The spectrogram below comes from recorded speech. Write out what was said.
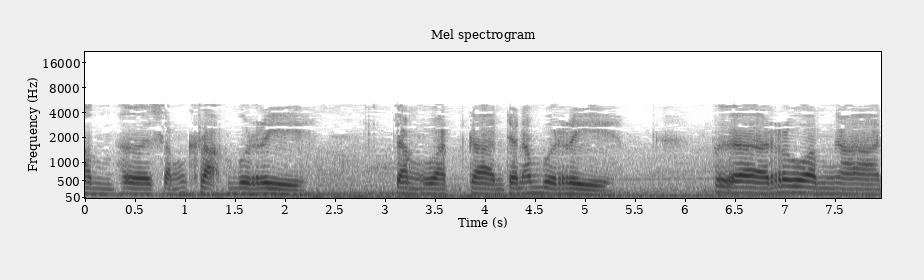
อำเภอสังขละบุรี จังหวัดกาญจนบุรี เพื่อร่วมงาน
